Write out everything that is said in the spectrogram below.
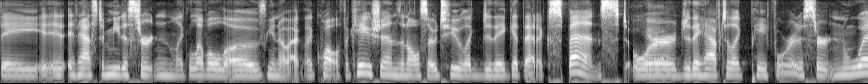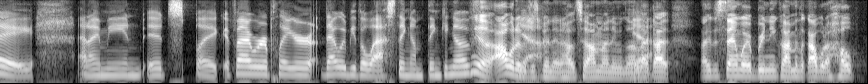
they, it, it has to meet a certain, like, level of, you know, like, qualifications. And also, too, like, do they get that expensed or Yeah. do they have to, like, pay for it a certain way? And I mean, it's like, if I were a player, that would be the last thing I'm thinking of. Yeah, I would have Yeah. just been at a hotel. I'm not even gonna Yeah. like I like the same way Brittney called me. Like I would have hoped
